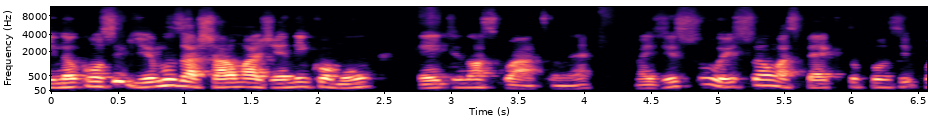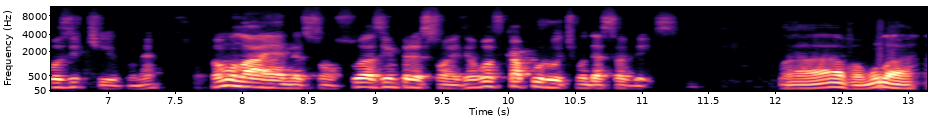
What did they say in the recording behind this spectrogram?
e não conseguimos achar uma agenda em comum entre nós quatro, né? Mas isso, isso é um aspecto positivo, né? Vamos lá, Emerson, suas impressões. Eu vou ficar por último dessa vez. Ah, vamos lá.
